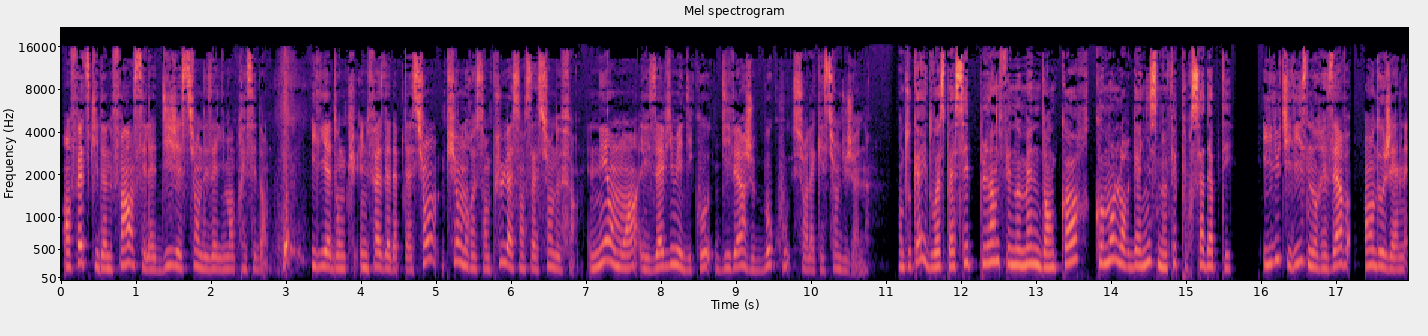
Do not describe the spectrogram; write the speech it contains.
En fait, ce qui donne faim, c'est la digestion des aliments précédents. Il y a donc une phase d'adaptation, puis on ne ressent plus la sensation de faim. Néanmoins, les avis médicaux divergent beaucoup sur la question du jeûne. En tout cas, il doit se passer plein de phénomènes dans le corps. Comment l'organisme fait pour s'adapter? Il utilise nos réserves endogènes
